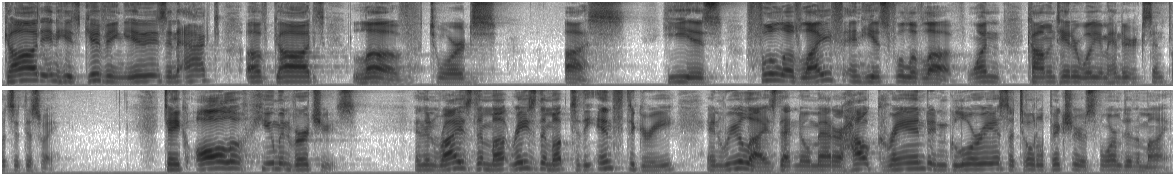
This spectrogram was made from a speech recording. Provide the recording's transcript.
God, in his giving, is an act of God's love towards us. He is full of life and he is full of love. One commentator, William Hendriksen, puts it this way Take all human virtues and then rise them up, raise them up to the nth degree and realize that no matter how grand and glorious a total picture is formed in the mind,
